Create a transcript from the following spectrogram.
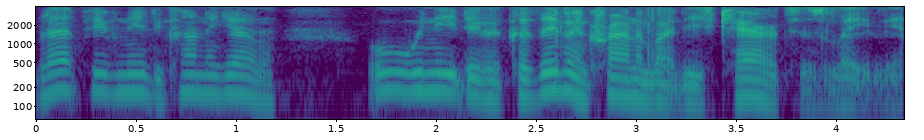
Black people need to come together. Oh, we need to, because they've been crying about these characters lately.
